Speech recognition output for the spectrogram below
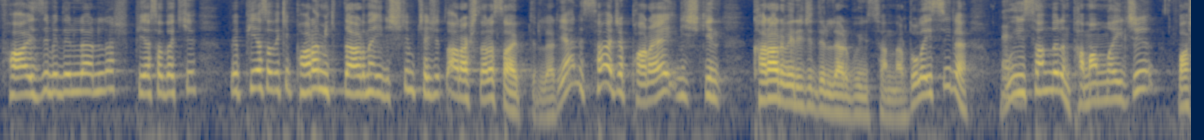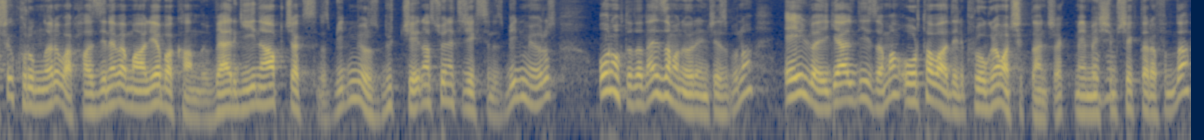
faizi belirlerler piyasadaki ve piyasadaki para miktarına ilişkin çeşitli araçlara sahiptirler. Yani sadece paraya ilişkin karar vericidirler bu insanlar. Dolayısıyla bu insanların tamamlayıcı başka kurumları var. Hazine ve Maliye Bakanlığı. Vergiyi ne yapacaksınız bilmiyoruz. Bütçeyi nasıl yöneteceksiniz bilmiyoruz. O noktada ne zaman öğreneceğiz bunu? Eylül ayı geldiği zaman orta vadeli program açıklanacak Mehmet Şimşek tarafından.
